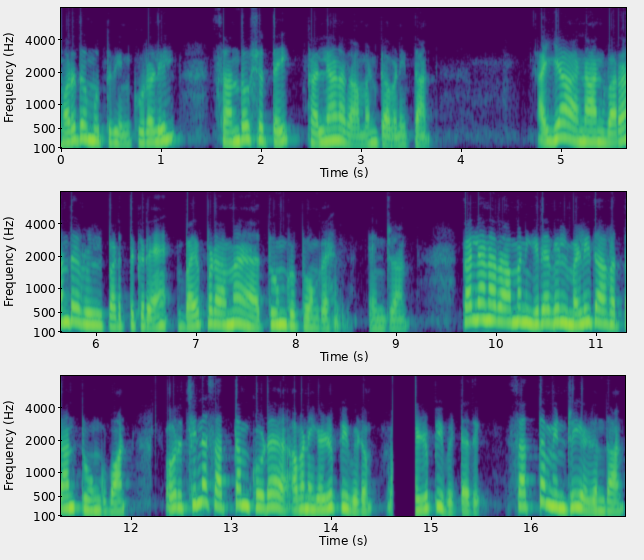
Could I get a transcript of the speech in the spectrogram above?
மருதமுத்துவின் குரலில் சந்தோஷத்தை கல்யாணராமன் கவனித்தான். ஐயா நான் வராந்தவில் படுத்துக்கிறேன் பயப்படாம தூங்கு போங்க என்றான். கல்யாணராமன் இரவில் மெலிதாகத்தான் தூங்குவான். ஒரு சின்ன சத்தம் கூட அவனை எழுப்பிவிடும் எழுப்பிவிட்டது. சத்தமின்றி எழுந்தான்.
